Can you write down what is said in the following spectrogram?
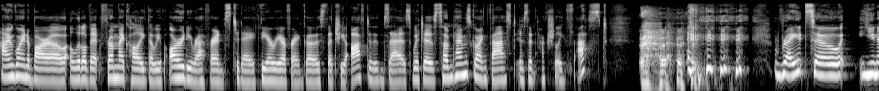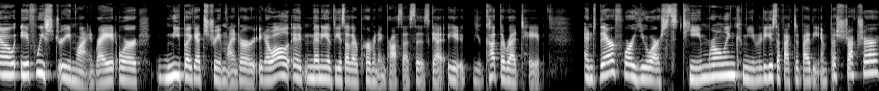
I'm going to borrow a little bit from my colleague that we've already referenced today, Thea Riofrancos, that she often says, which is sometimes going fast isn't actually fast. right? So, you know, if we streamline, right, or NEPA gets streamlined, or, you know, all eh, many of these other permitting processes get, you, you cut the red tape. And therefore, you are steamrolling communities affected by the infrastructure.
